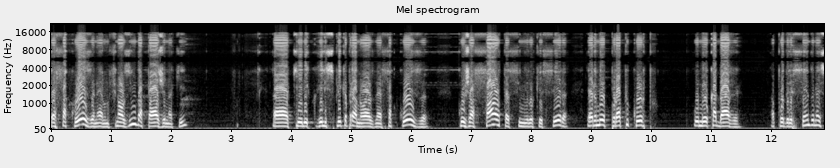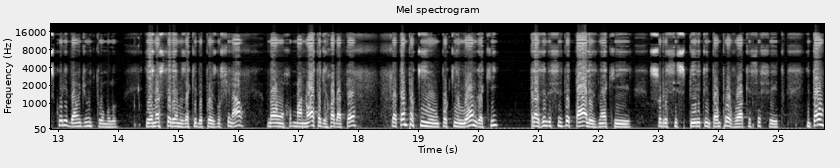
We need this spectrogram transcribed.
essa coisa, né, no finalzinho da página aqui, ah, que, ele, que ele explica para nós, né, essa coisa cuja falta se me enlouquecera era o meu próprio corpo, o meu cadáver, apodrecendo na escuridão de um túmulo. E aí nós teremos aqui depois no final né, uma nota de rodapé, que é até um pouquinho, um pouquinho longa aqui, trazendo esses detalhes né, que sobre esse espírito então provoca esse efeito. Então,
